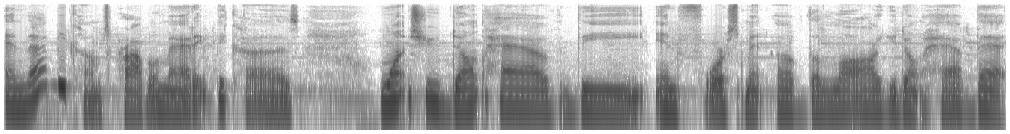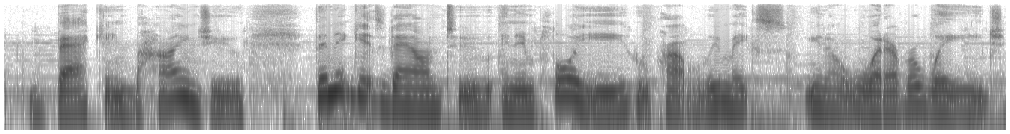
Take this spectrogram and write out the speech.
And that becomes problematic because once you don't have the enforcement of the law, you don't have that backing behind you, then it gets down to an employee who probably makes, you know, whatever wage,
